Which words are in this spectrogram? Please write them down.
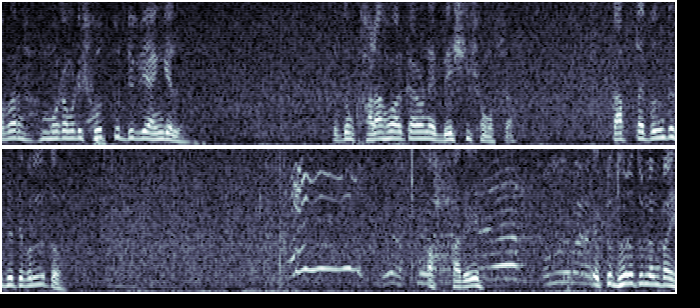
আবার মোটামুটি সত্তর ডিগ্রি অ্যাঙ্গেল। একদম খাড়া হওয়ার কারণে বেশি সমস্যা। কাপ্তায় পর্যন্ত যেতে পারলে তো? আরে একটু ধরে তুলেন ভাই।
